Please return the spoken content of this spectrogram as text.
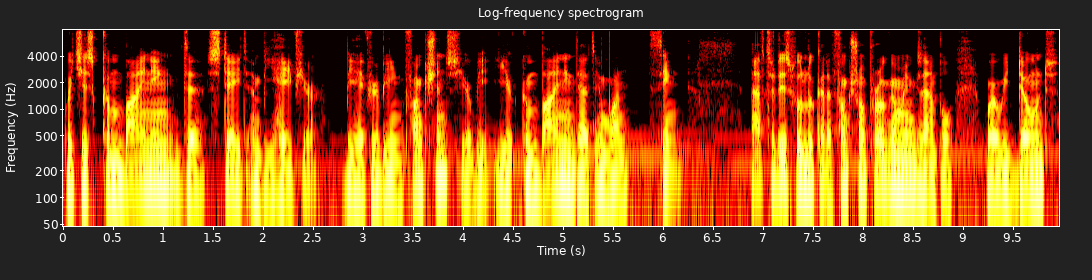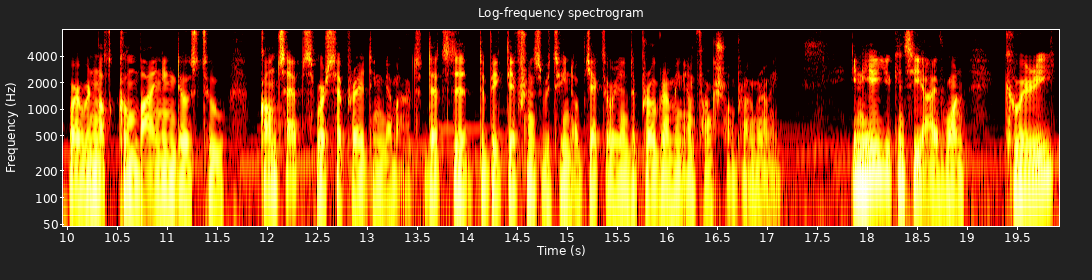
which is combining the state and behavior. Behavior being functions, you're, be you're combining that in one thing. After this, we'll look at a functional programming example where we don't, where we're not combining those two concepts, we're separating them out. That's the, the big difference between object-oriented programming and functional programming. In here, you can see I have one query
